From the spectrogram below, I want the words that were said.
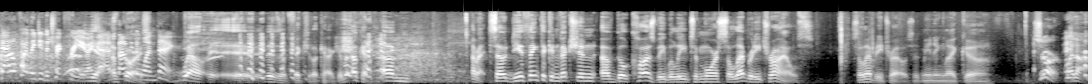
That'll probably do the trick for you, I yeah, guess. of That'll course. be the one thing. Well, uh, this is a fictional character, but okay. Um, all right. So, do you think the conviction of Bill Cosby will lead to more celebrity trials? Celebrity trials, meaning like. Uh, Sure, why not?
